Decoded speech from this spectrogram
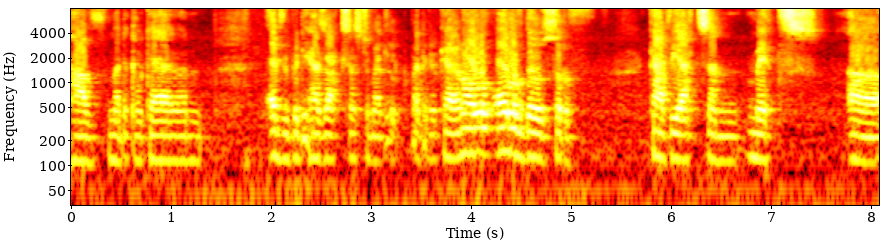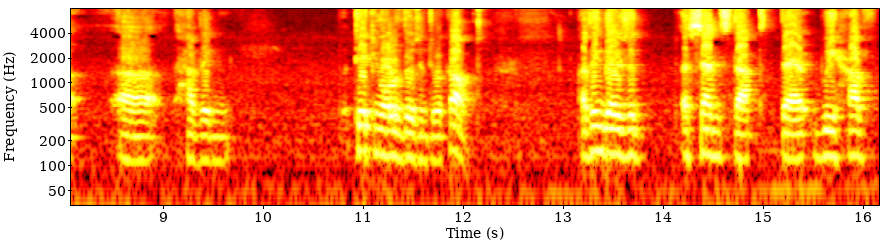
have medical care and everybody has access to medical medical care and all all of those sort of caveats and myths uh, uh, having taking all of those into account I think there is a, a sense that there we have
